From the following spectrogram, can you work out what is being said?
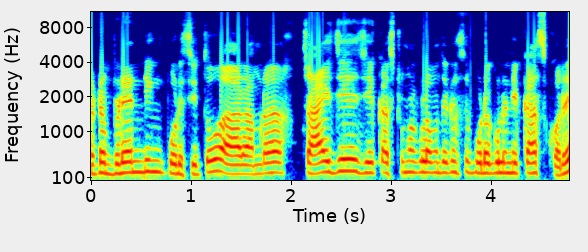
একটা ব্র্যান্ডিং পরিচিত। আর আমরা চাই যে যে কাস্টমারগুলো আমাদের কাছে প্রোডাক্টগুলো নিয়ে কাজ করে,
